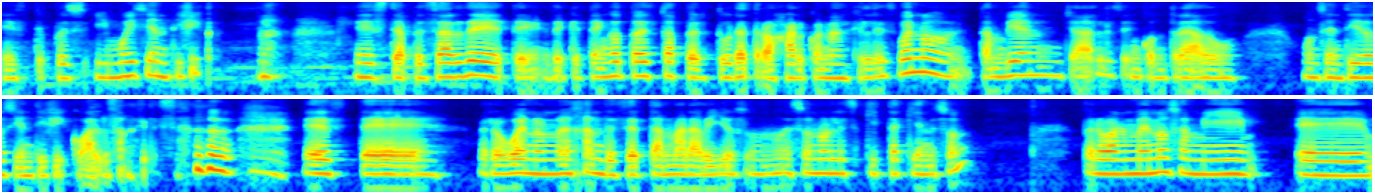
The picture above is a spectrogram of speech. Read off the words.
este, pues, y muy científica, este, a pesar de, de, que tengo toda esta apertura a trabajar con ángeles, bueno, también ya les he encontrado un sentido científico a los ángeles. este, pero bueno, no dejan de ser tan maravillosos, ¿no? Eso no les quita quiénes son. Pero al menos a mí eh,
